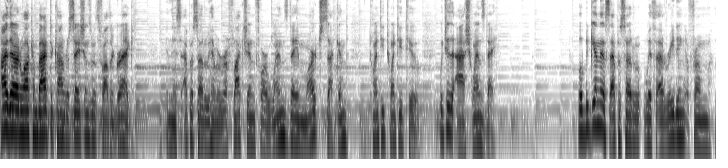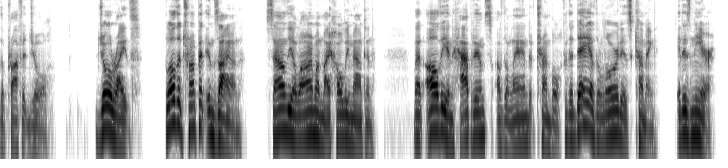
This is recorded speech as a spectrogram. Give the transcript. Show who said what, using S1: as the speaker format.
S1: Hi there, and welcome back to Conversations with Father Greg. In this episode, we have a reflection for Wednesday, March 2nd, 2022, which is Ash Wednesday. We'll begin this episode with a reading from the prophet Joel. Joel writes Blow the trumpet in Zion, sound the alarm on my holy mountain. Let all the inhabitants of the land tremble, for the day of the Lord is coming. It is near,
